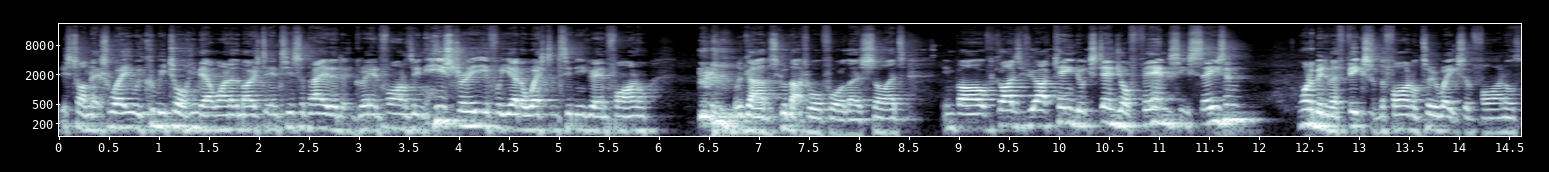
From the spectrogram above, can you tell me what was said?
this time next week, we could be talking about one of the most anticipated grand finals in history if we get a Western Sydney grand final. Regardless, good luck to all four of those sides involved. Guys, if you are keen to extend your fantasy season, want a bit of a fix for the final two weeks of finals,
